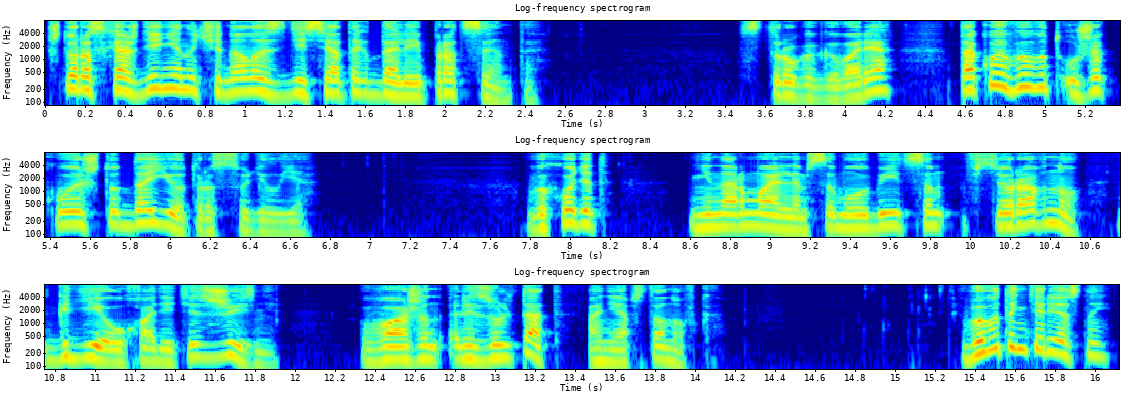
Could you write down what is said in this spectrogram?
что расхождение начиналось с десятых долей процента. Строго говоря, такой вывод уже кое-что дает, рассудил я. Выходит, ненормальным самоубийцам все равно, где уходить из жизни. Важен результат, а не обстановка. Вывод интересный.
